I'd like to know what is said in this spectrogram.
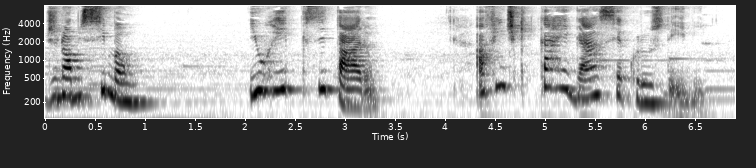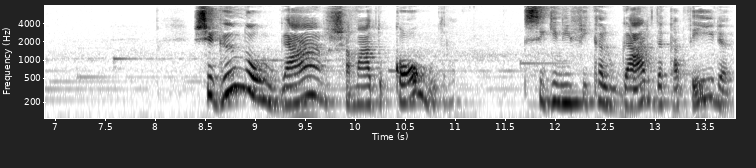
de nome Simão e o requisitaram, a fim de que carregasse a cruz dele. Chegando ao lugar chamado Cólgota, que significa lugar da caveira,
